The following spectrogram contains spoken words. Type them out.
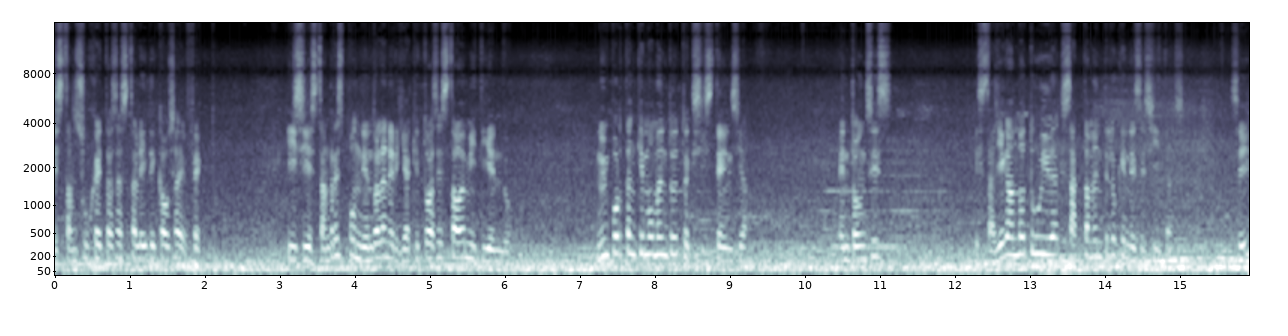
están sujetas a esta ley de causa y efecto. Y si están respondiendo a la energía que tú has estado emitiendo, no importa en qué momento de tu existencia, entonces está llegando a tu vida exactamente lo que necesitas, ¿sí?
